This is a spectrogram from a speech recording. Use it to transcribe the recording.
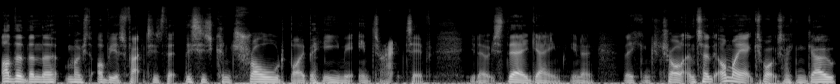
other than the most obvious fact is that this is controlled by Bohemia Interactive. You know, it's their game. You know, they can control it. And so on my Xbox, I can go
